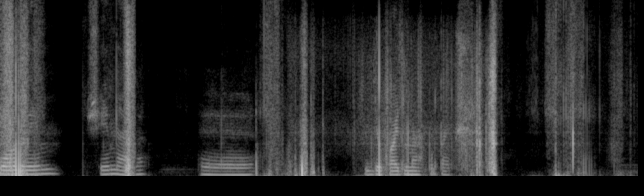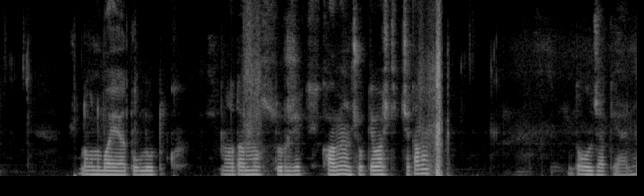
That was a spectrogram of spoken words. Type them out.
Bu arada benim şeyim nerede? Ee, video kaydım da buradaymış. Şimdi bunu bayağı doldurduk. Adam nasıl sürecek? Kamyon çok yavaş gidecek ama da olacak yani.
